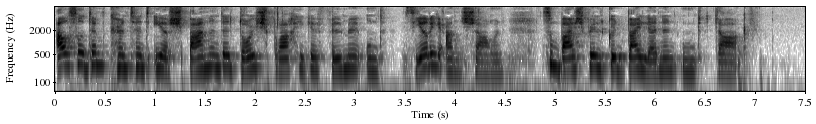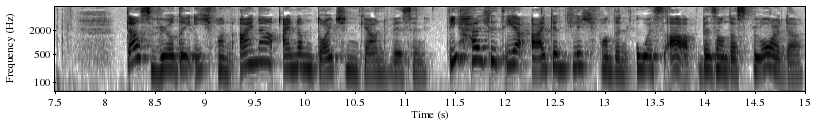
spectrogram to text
Außerdem könntet ihr spannende deutschsprachige Filme und Serien anschauen, zum Beispiel Goodbye Lennon und Dark. Das würde ich von einer einem Deutschen gern wissen. Wie haltet ihr eigentlich von den USA, besonders Florida?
